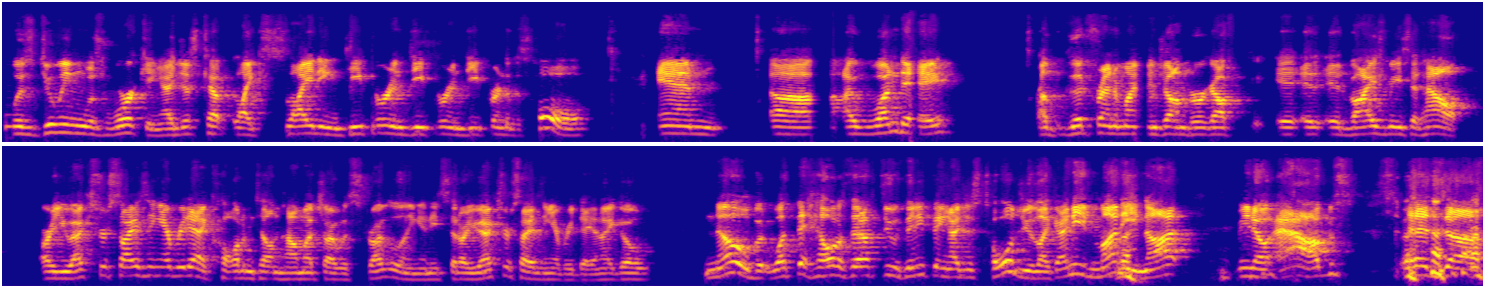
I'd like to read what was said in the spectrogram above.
was doing was working. I just kept like sliding deeper and deeper and deeper into this hole. And uh, I one day, a good friend of mine, Jon Berghoff, i- i- advised me. He said, "Hal, are you exercising every day?" I called him, tell him how much I was struggling, and he said, "Are you exercising every day?" And I go, "No, but what the hell does that have to do with anything I just told you? Like, I need money, not you know abs." And uh,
